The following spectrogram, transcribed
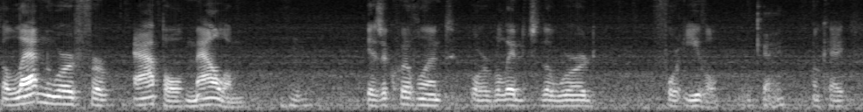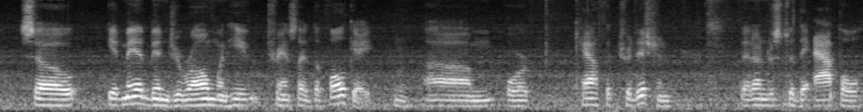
The Latin word for apple, malum, Mhm. is equivalent or related to the word for evil. Okay. Okay, so it may have been Jerome when he translated the Vulgate, Hmm. um, or Catholic tradition, that understood the apple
